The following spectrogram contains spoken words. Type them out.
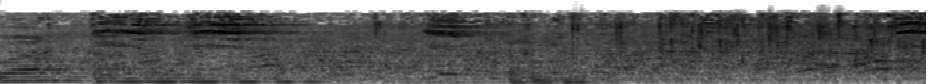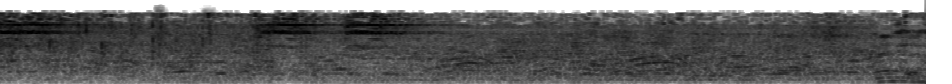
วงเก่า ขอบคุณครับ แม่เปิด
